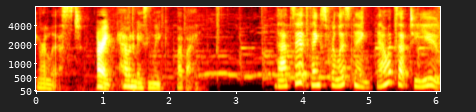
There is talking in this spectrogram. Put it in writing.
your list. All right, have an amazing week. Bye bye. That's it. Thanks for listening. Now it's up to you.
